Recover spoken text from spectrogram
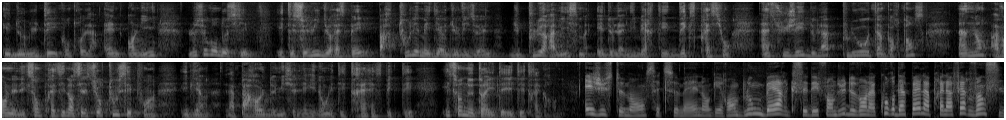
et de lutter contre la haine en ligne. Le second dossier était celui du respect par tous les médias audiovisuels du pluralisme et de la liberté d'expression, un sujet de la plus haute importance un an avant l'élection présidentielle. Sur tous ces points, eh bien, la parole de Michel Léridon était très respectée et son autorité était très grande. Et justement, cette semaine, en Bloomberg s'est défendu devant la Cour d'appel après l'affaire Vinci.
